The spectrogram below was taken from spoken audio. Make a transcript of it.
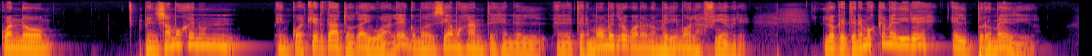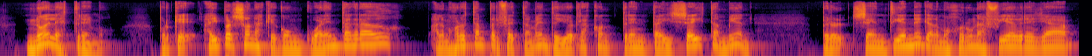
Cuando pensamos en, un, en cualquier dato, da igual, ¿eh? como decíamos antes, en el, en el termómetro cuando nos medimos la fiebre, lo que tenemos que medir es el promedio, no el extremo. Porque hay personas que con 40 grados a lo mejor están perfectamente y otras con 36 también. Pero se entiende que a lo mejor una fiebre ya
